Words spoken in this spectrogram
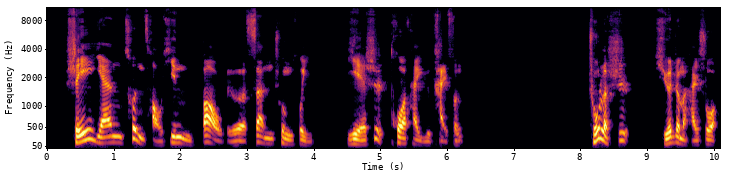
“谁言寸草心，报得三春晖”，也是脱胎于《凯风》。除了诗。学者们还说，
